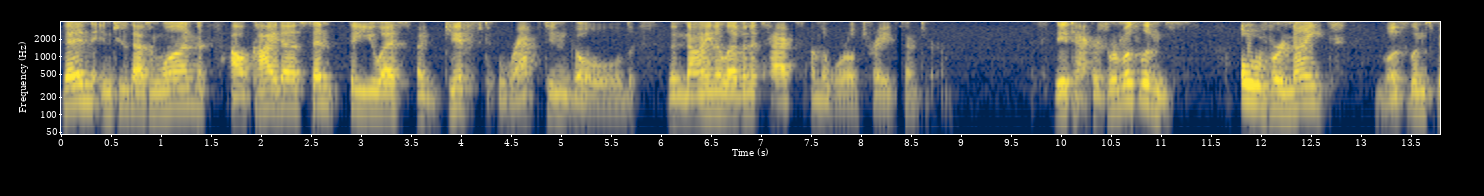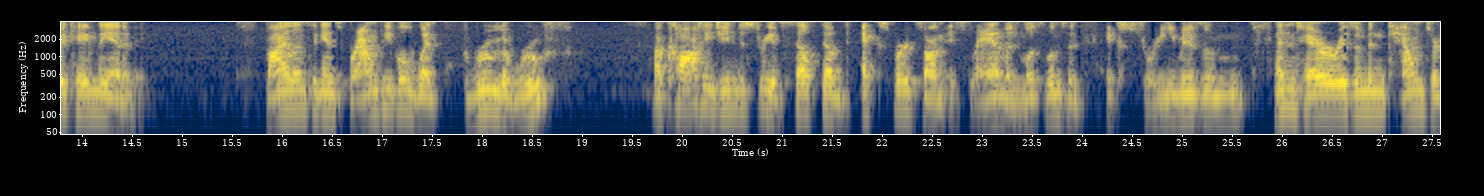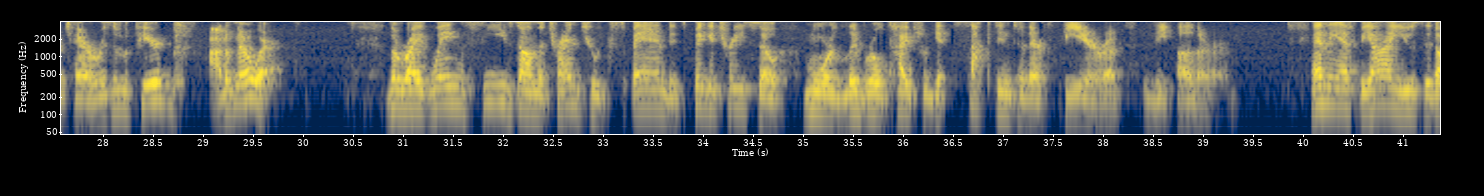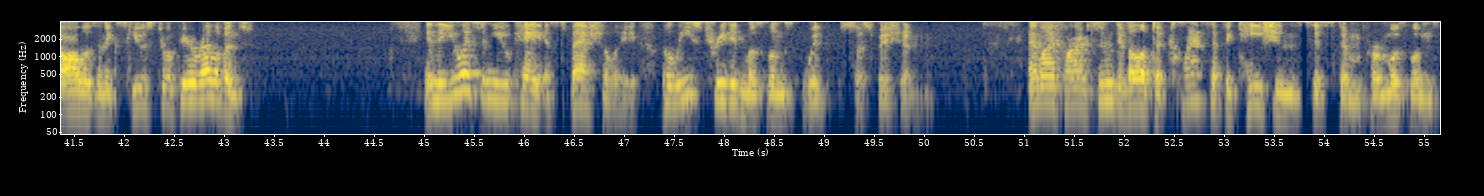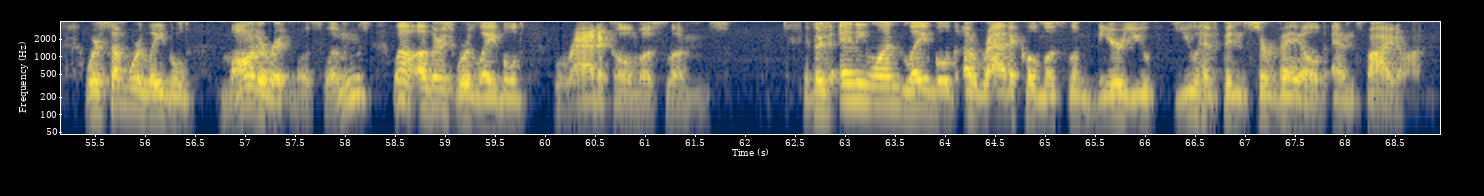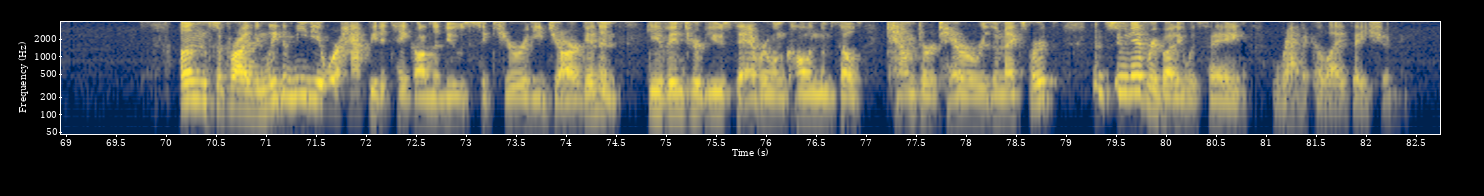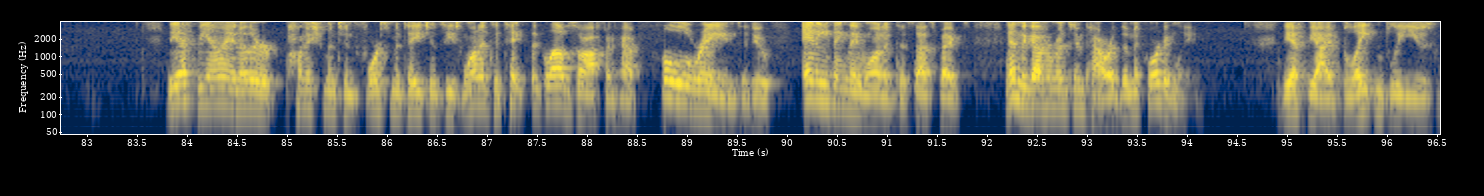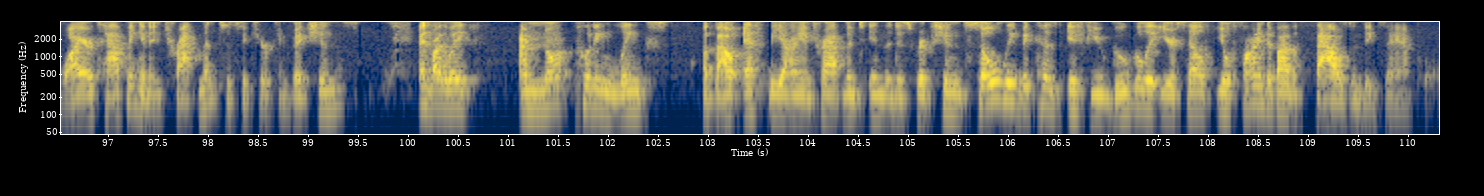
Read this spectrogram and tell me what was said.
Then, in 2001, Al-Qaeda sent the US a gift wrapped in gold, the 9-11 attacks on the World Trade Center. The attackers were Muslims. Overnight, Muslims became the enemy. Violence against brown people went through the roof. A cottage industry of self-dubbed experts on Islam and Muslims and extremism and terrorism and counter-terrorism appeared out of nowhere. The right wing seized on the trend to expand its bigotry so more liberal types would get sucked into their fear of the other. And the FBI used it all as an excuse to appear relevant. In the US and UK especially, police treated Muslims with suspicion. MI5 soon developed a classification system for Muslims where some were labeled moderate Muslims, while others were labeled radical Muslims. If there's anyone labeled a radical Muslim near you, you have been surveilled and spied on. Unsurprisingly, the media were happy to take on the new security jargon and give interviews to everyone calling themselves counter-terrorism experts, and soon everybody was saying radicalization. The FBI and other punishment enforcement agencies wanted to take the gloves off and have full rein to do anything they wanted to suspects, and the government empowered them accordingly. The FBI blatantly used wiretapping and entrapment to secure convictions. And by the way, I'm not putting links about FBI entrapment in the description solely because if you Google it yourself, you'll find about a thousand examples.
